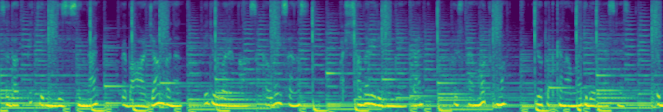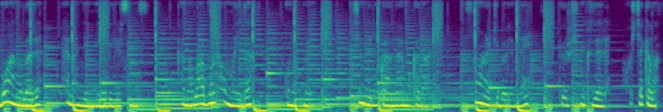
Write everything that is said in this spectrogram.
Sedat Peker'in dizisinden ve Bahar Candan'ın videolarından sıkıldıysanız aşağıda vereceğim linkten Rüstem Batum'un YouTube kanalına gidebilirsiniz ve bu anıları hemen dinleyebilirsiniz. Kanala abone olmayı da. Şimdilik benden bu kadar. Sonraki bölümde görüşmek üzere. Hoşçakalın.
